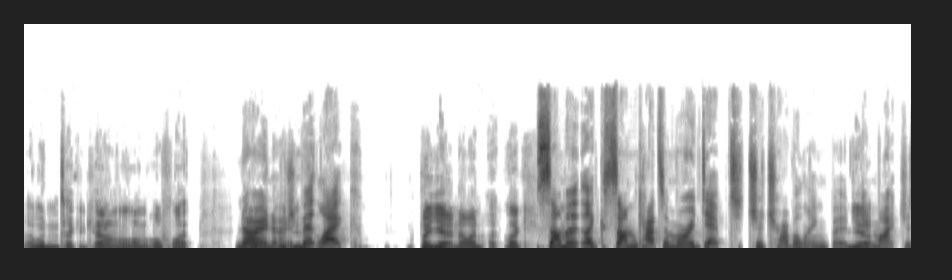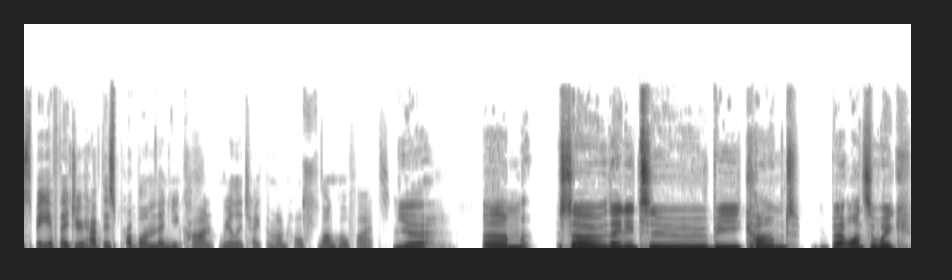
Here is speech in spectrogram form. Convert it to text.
I wouldn't take a cat on a long haul flight. No, Would- no. would you? But like But yeah, no, I, I- like some are- like some cats are more adept to traveling, but Yeah. it might just be if they do have this problem, then you can't really take them on whole, long haul flights. yeah. Um, so they need to be combed about once a week.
